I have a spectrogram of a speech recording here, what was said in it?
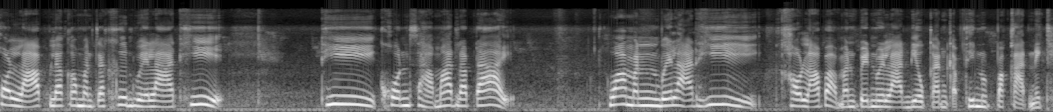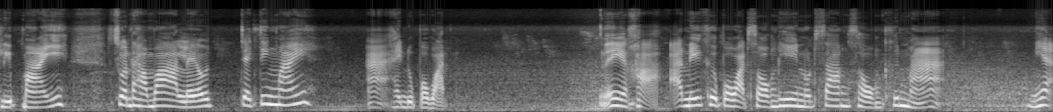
คนรับ แล้วก็มันจะขึ้นเวลาที่ที่คนสามารถรับได้ ว่ามันเวลาที่เขารับอะมันเป็นเวลาเดียวกันกับที่นุชประกาศในคลิปไหม ส่วนถามว่าแล้วแจกจริงไหมอะให้ดูประวัติ นี่ค่ะ อันนี้คือประวัติซองที่นุชสร้างซองขึ้นมา เนี่ย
